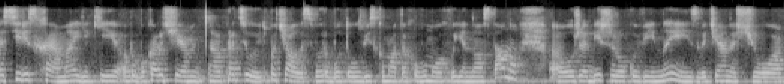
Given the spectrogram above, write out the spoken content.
е, сірі схеми, які, грубо кажучи, е, працюють, почали свою роботу у військоматах в умовах воєнного стану е, уже більше року війни. І звичайно, що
